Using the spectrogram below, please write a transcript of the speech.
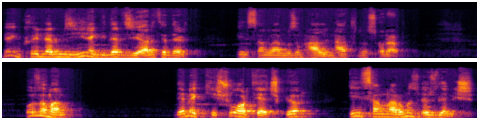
ben köylerimizi yine gider ziyaret ederdim. İnsanlarımızın halini hatırını sorardım. O zaman demek ki şu ortaya çıkıyor. İnsanlarımız özlemiş.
